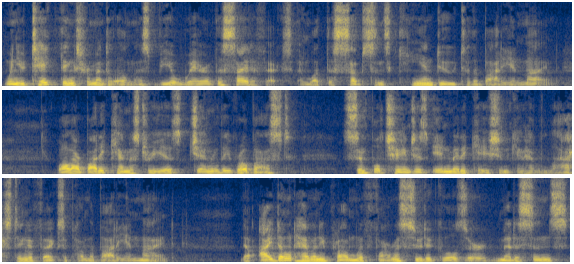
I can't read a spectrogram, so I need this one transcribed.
When you take things for mental illness, be aware of the side effects and what the substance can do to the body and mind. While our body chemistry is generally robust, simple changes in medication can have lasting effects upon the body and mind. Now, I don't have any problem with pharmaceuticals or medicines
